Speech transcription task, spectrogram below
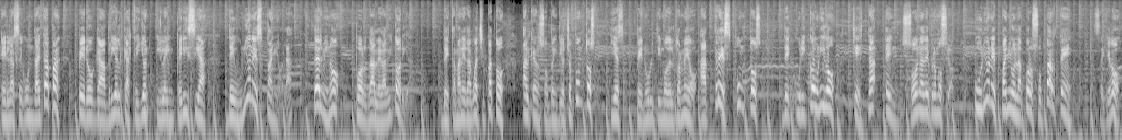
en la segunda etapa, pero Gabriel Castellón y la impericia de Unión Española terminó por darle la victoria. De esta manera, Guachipato alcanzó 28 puntos y es penúltimo del torneo a 3 puntos de Curicó Unido que está en zona de promoción. Unión Española, por su parte, se quedó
